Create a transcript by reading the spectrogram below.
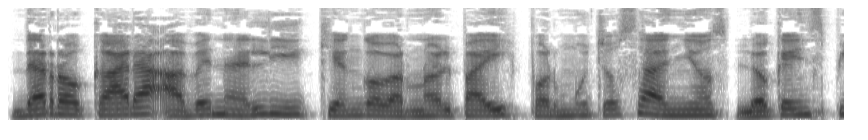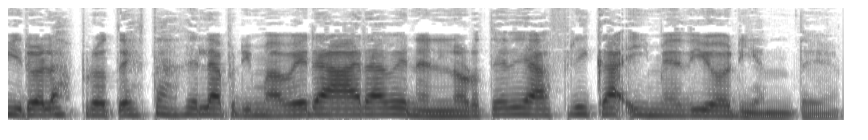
derrocara a Ben Ali, quien gobernó el país por muchos años, lo que inspiró las protestas de la primavera árabe en el norte de África y Medio Oriente.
